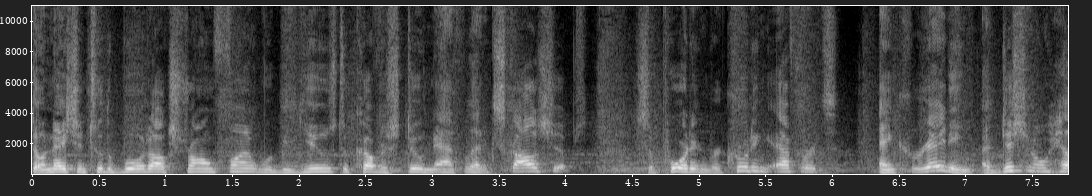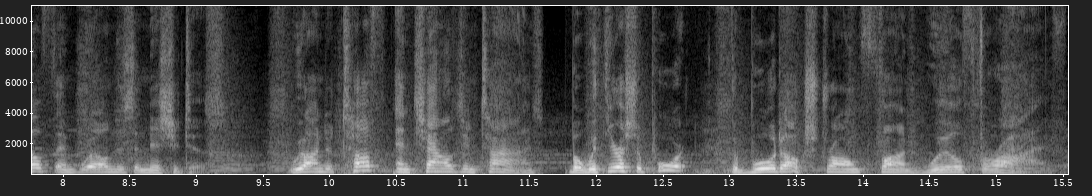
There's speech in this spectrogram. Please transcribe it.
Donation to the Bulldog Strong Fund will be used to cover student athletic scholarships, supporting recruiting efforts, and creating additional health and wellness initiatives. We're under tough and challenging times, but with your support, the Bulldog Strong Fund will thrive.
